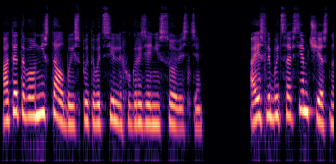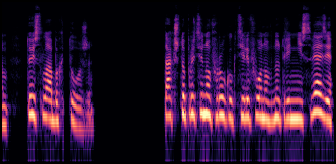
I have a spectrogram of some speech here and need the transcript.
от этого он не стал бы испытывать сильных угрызений совести. А если быть совсем честным, то и слабых тоже. Так что, протянув руку к телефону внутренней связи,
